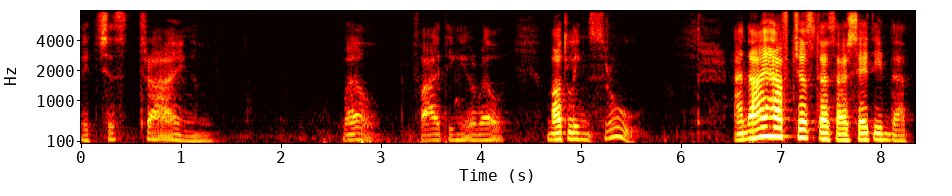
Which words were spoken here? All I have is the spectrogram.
It's just trying and well, fighting your well, muddling through. And I have just, as I said in that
